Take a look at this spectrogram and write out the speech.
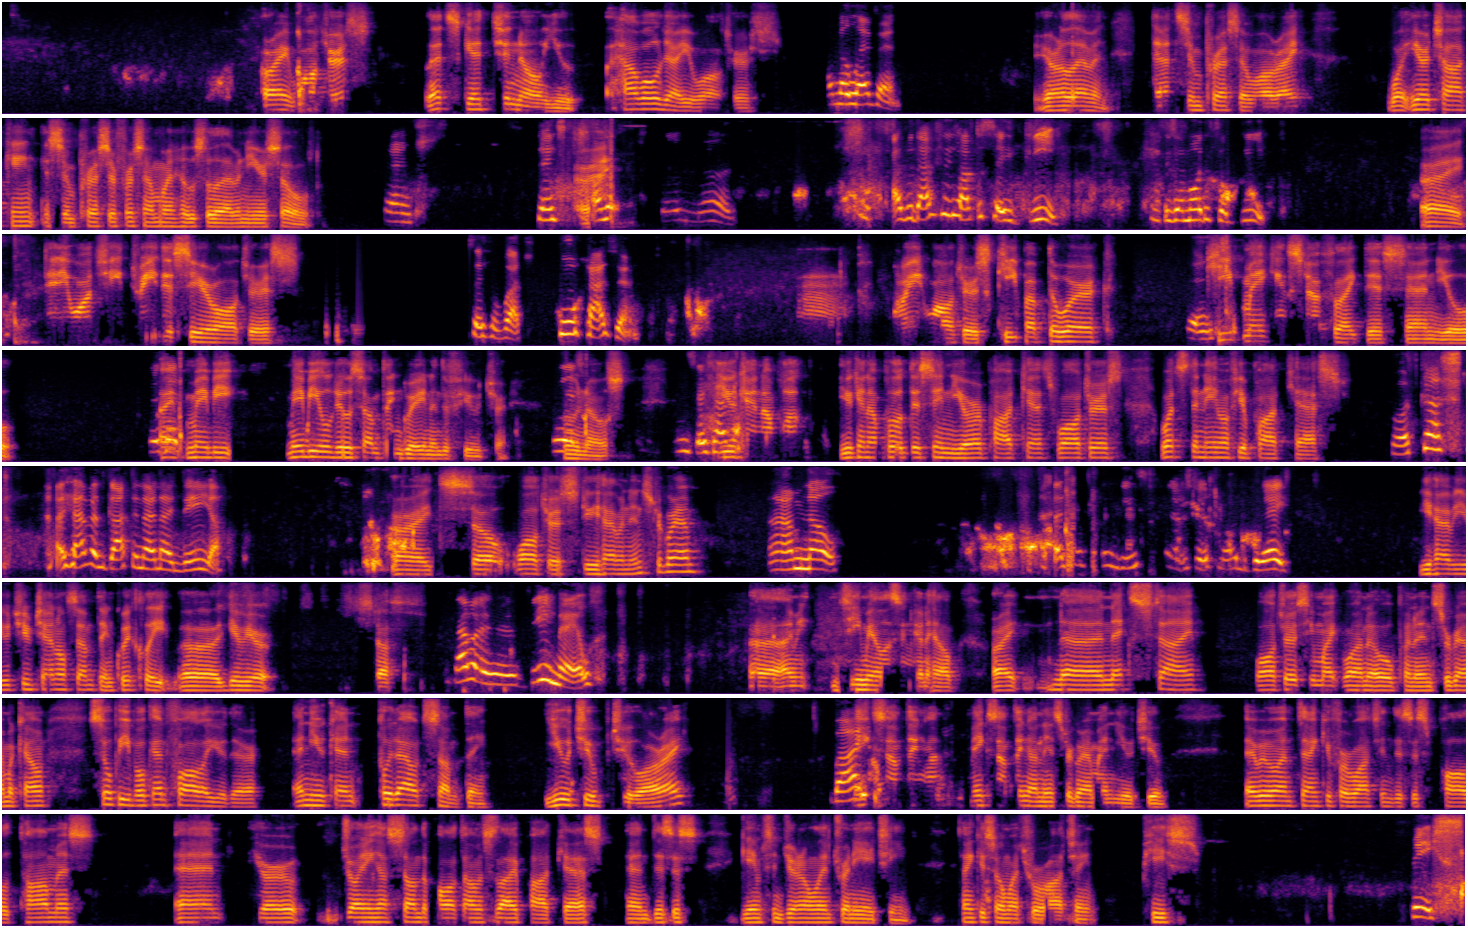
All right, Walters, let's get to know you. How old are you, Walters? I'm 11. You're 11. That's impressive, all right? What you're talking is impressive for someone who's 11 years old. Thanks. Thanks. All nerd. I would actually have to say geek. It's a mode for geek. All right. Did you watch E3 this year, Walters? Say for what? Who hasn't? Great, Walters. Keep up the work. Keep making stuff like this, and you'll I, maybe maybe you'll do something great in the future. Who knows? means I have You can upload you can upload this in your podcast, Walters. What's the name of your podcast? podcast. I haven't gotten an idea. All right. So, Walters, do you have an Instagram? Um, no. I just think Instagram is just not great. You have a YouTube channel? Something quickly. Uh, give your stuff. I have a Gmail. Uh, I mean, Gmail isn't going to help. All right. Uh, next time, Walters, you might want to open an Instagram account so people can follow you there and you can put out something. YouTube too. All right. Bye. Make something. On, make something on Instagram and YouTube. Everyone, thank you for watching. This is Paul Thomas, and you're joining us on the Paul Thomas Live podcast. And this is Games in General in 2018. Thank you so much for watching. Peace. Peace.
